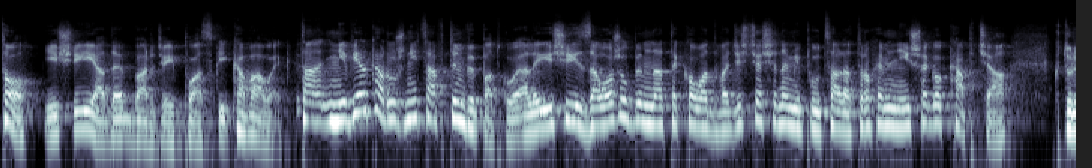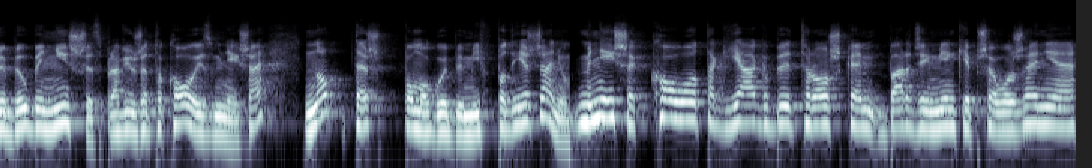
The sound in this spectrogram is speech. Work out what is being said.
to jeśli jadę bardziej płaski kawałek. Ta niewielka różnica w tym wypadku, ale jeśli założyłbym na te koła 27,5 cala trochę mniejszego kapcia, który byłby niższy, sprawił, że to koło jest mniejsze, no też pomogłyby mi w podjeżdżaniu. Mniejsze koło, tak jakby troszkę bardziej miękkie przełożenie,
